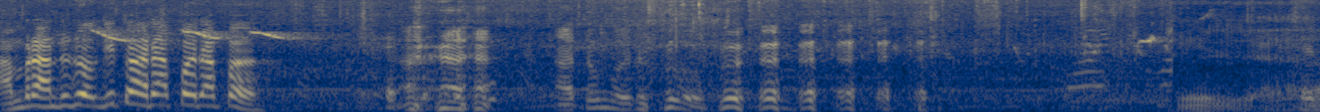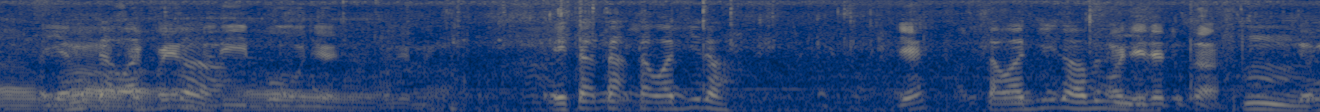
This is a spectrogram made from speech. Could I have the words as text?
Amran duduk gitu ada apa ada apa? Ah tunggu tunggu. Yang ni tak wajib dah. Libo je. Boleh main. Eh tak tak tak wajib dah. Ya? Tak wajib dah Oh dia beli. dah tukar. Hmm. Dah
